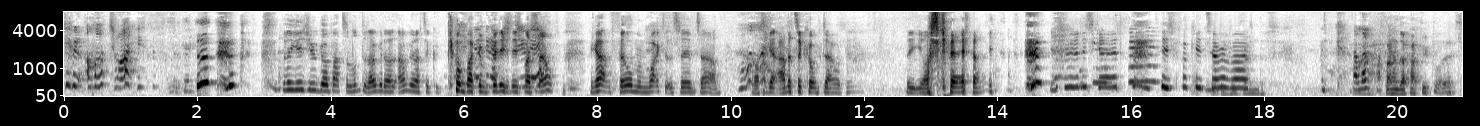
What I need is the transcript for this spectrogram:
do it all twice. the thing is, you go back to London. I'm gonna, I'm gonna have to come back You're and finish this myself. It. I can't film and wax at the same time. I have to get Anna to come down. You're scared, are you? He's really scared. He's fucking terrified. I love that. Find a happy place.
